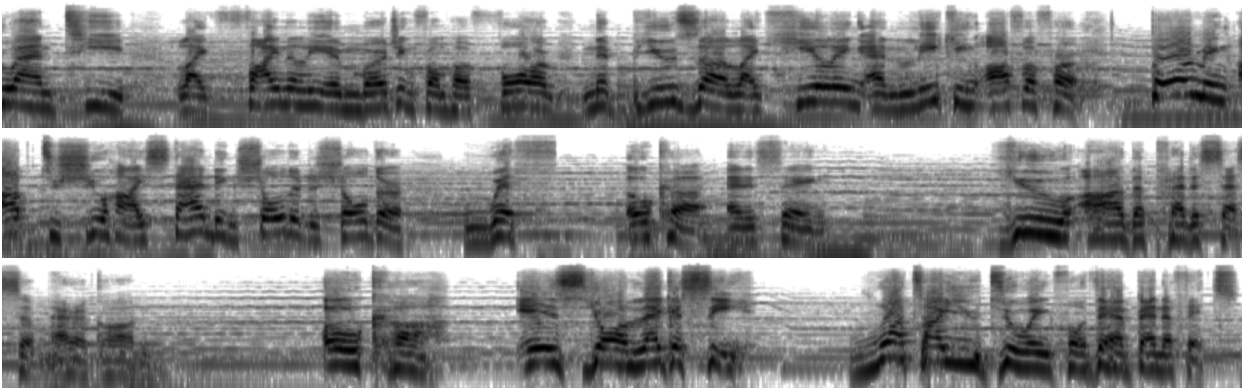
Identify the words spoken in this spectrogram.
UNT like finally emerging from her form, Nebuza like healing and leaking off of her, storming up to Shuhai, standing shoulder to shoulder with Oka, and is saying, You are the predecessor, Paragon. Oka is your legacy. What are you doing for their benefit?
